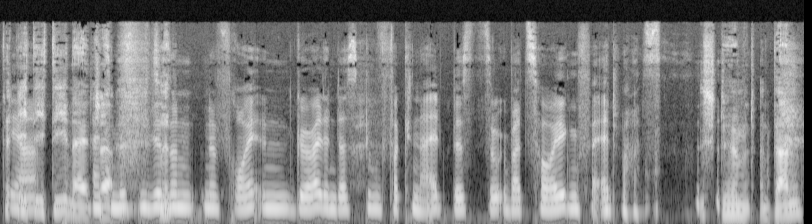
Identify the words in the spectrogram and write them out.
Teenage. Ja. Richtig Teenager. Als müssten wir So- eine Freundin, Girl, in das du verknallt bist, so überzeugen für etwas. Stimmt. Und dann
